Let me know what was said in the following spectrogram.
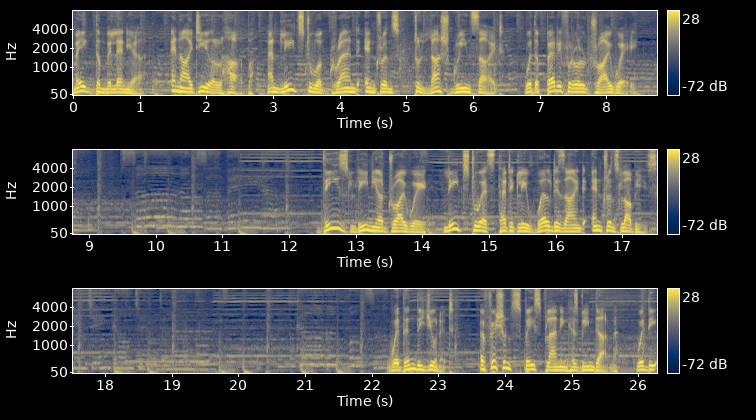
make the Millennia an ideal hub and leads to a grand entrance to lush green site with a peripheral driveway. These linear driveway leads to aesthetically well-designed entrance lobbies. Within the unit, efficient space planning has been done with the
